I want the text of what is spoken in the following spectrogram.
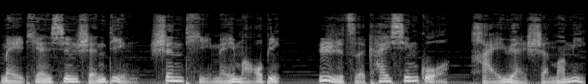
每天心神定，身体没毛病，日子开心过，还怨什么命？”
